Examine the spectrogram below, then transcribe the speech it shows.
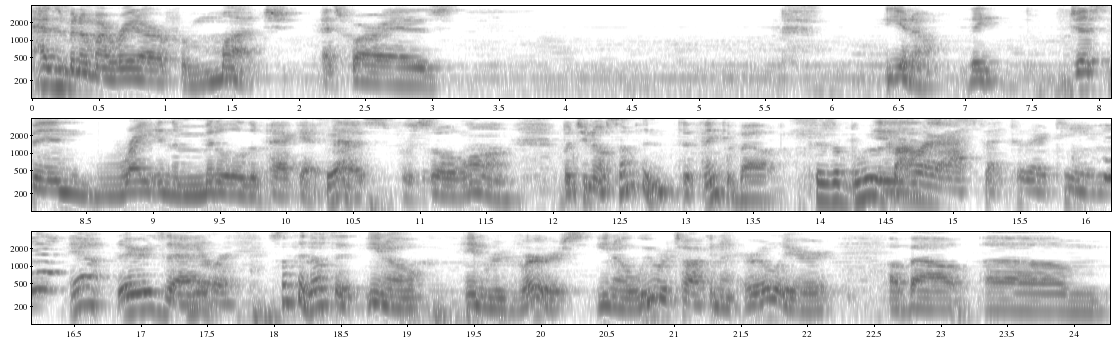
hasn't been on my radar for much as far as you know they just been right in the middle of the pack at Yeah. best for so long but you know something to think about There's a blue collar aspect to their team. yeah, there's that. Something else that, you know, in reverse, you know, we were talking earlier about um,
